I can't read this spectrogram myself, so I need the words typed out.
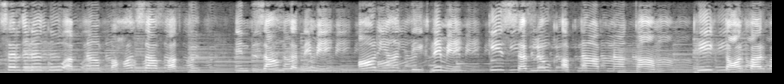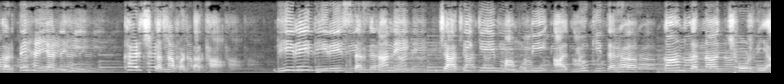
सरगना को अपना बहुत सा वक्त इंतज़ाम करने में और यहाँ देखने में कि सब लोग अपना अपना काम ठीक तौर पर करते हैं या नहीं, खर्च करना पड़ता था। धीरे धीरे सरगना ने जाति के मामूली आदमियों की तरह काम करना छोड़ दिया।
